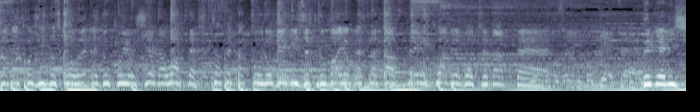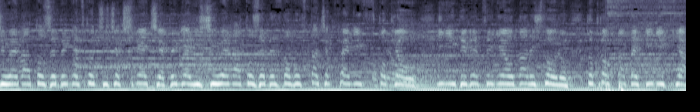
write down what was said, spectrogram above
Zamiast chodzić do szkoły edukują się na ławce Czasem tak porobieni, że fruwają jak latawce I kłamią w oczy matce By mieli siłę na to, żeby nie skończyć jak śmiecie. By mieli siłę na to, żeby znowu wstać jak Feniks z popiołu. I nigdy więcej nie odnaleźć loru To prosta definicja,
